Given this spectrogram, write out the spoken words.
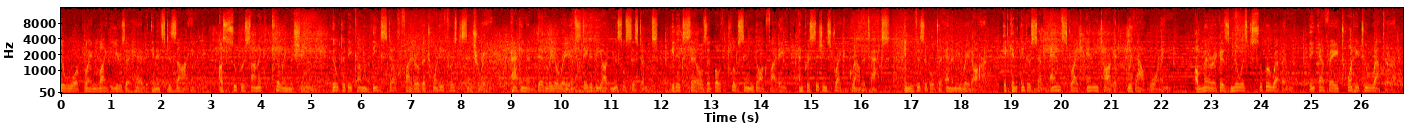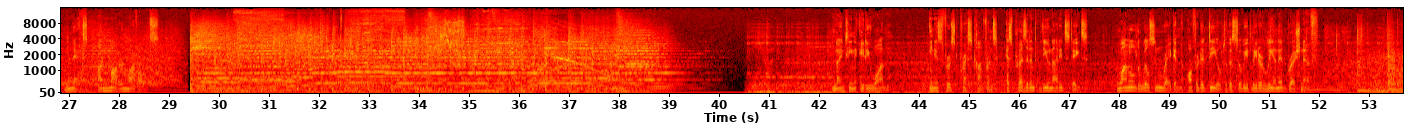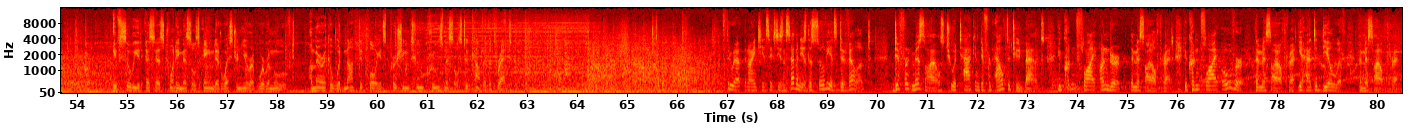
a warplane light years ahead in its design. A supersonic killing machine built to become the stealth fighter of the 21st century. Packing a deadly array of state-of-the-art missile systems, it excels at both close-in dogfighting and precision strike ground attacks. Invisible to enemy radar, it can intercept and strike any target without warning. America's newest super weapon, the FA-22 Raptor, next on Modern Marvels. 1981. In his first press conference as President of the United States, Ronald Wilson Reagan offered a deal to the Soviet leader Leonid Brezhnev. If Soviet SS-20 missiles aimed at Western Europe were removed, America would not deploy its Pershing II cruise missiles to counter the threat. Throughout the 1960s and 70s, the Soviets developed different missiles to attack in different altitude bands. You couldn't fly under the missile threat. You couldn't fly over the missile threat. You had to deal with the missile threat.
